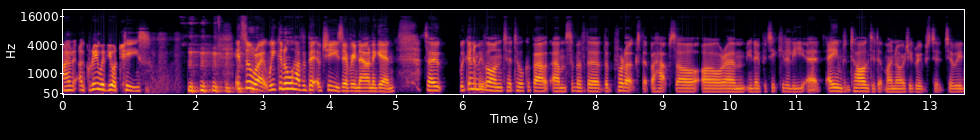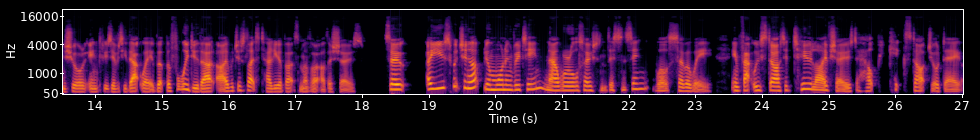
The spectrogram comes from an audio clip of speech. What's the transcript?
I agree with your cheese it's all right. We can all have a bit of cheese every now and again. So we're going to move on to talk about um, some of the, the products that perhaps are, are um, you know, particularly uh, aimed and targeted at minority groups to, to ensure inclusivity that way. But before we do that, I would just like to tell you about some of our other shows. So are you switching up your morning routine now we're all social distancing? Well, so are we. In fact, we've started two live shows to help kickstart your day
